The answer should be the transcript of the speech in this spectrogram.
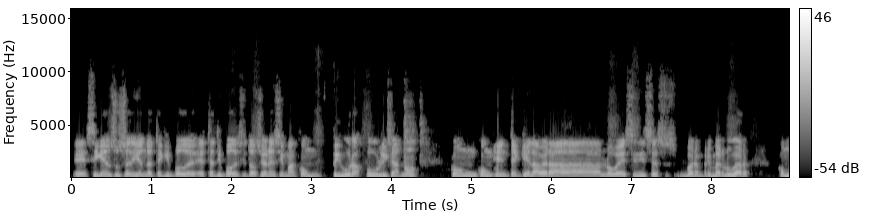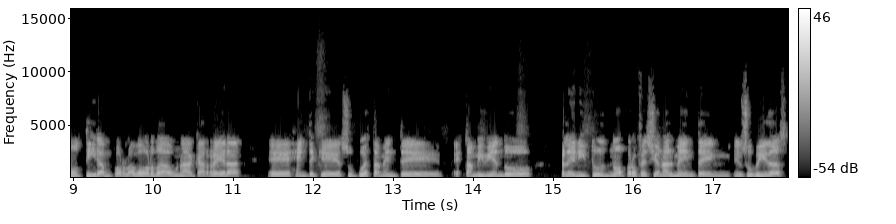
eh, siguen sucediendo este, equipo de, este tipo de situaciones y más con figuras públicas, ¿no? Con, con gente que la verdad lo ves y dices, bueno, en primer lugar, cómo tiran por la borda una carrera, eh, gente que supuestamente están viviendo plenitud, ¿no? Profesionalmente en, sus vidas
